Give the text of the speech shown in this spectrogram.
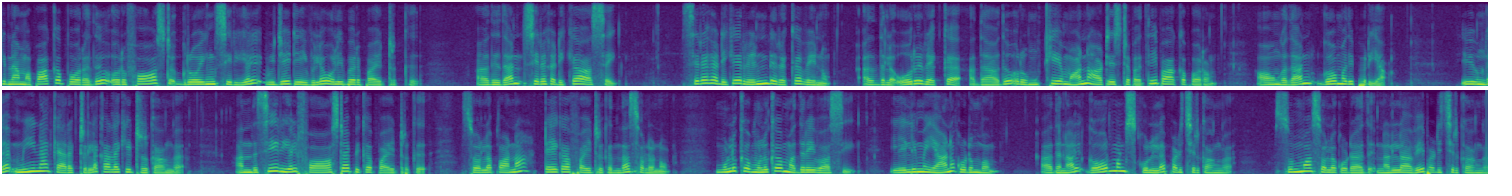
இன்னைக்கு நம்ம பார்க்க போகிறது ஒரு ஃபாஸ்ட் க்ரோயிங் சீரியல் விஜய் டிவியில் ஒளிபரப்பாயிட்ருக்கு அதுதான் சிறகடிக்க ஆசை. சிறகடிக்க ரெண்டு ரெக்க வேணும். அதில் ஒரு ரெக்க அதாவது ஒரு முக்கியமான ஆர்டிஸ்ட்டை பற்றி பார்க்க போகிறோம் அவங்க தான் கோமதி பிரியா. இவங்க மீனா கேரக்டரில் கலக்கிட்டு இருக்காங்க அந்த சீரியல் ஃபாஸ்ட்டாக பிக்கப் ஆகிட்டுருக்கு சொல்லப்போனால் டேக் ஆஃப் ஆகிட்டுருக்குன்னு தான் சொல்லணும். முழுக்க முழுக்க மதுரைவாசி எளிமையான குடும்பம். அதனால் கவர்மெண்ட் ஸ்கூலில் படிச்சிருக்காங்க. சும்மா சொல்லக்கூடாது நல்லாவே படிச்சிருக்காங்க.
